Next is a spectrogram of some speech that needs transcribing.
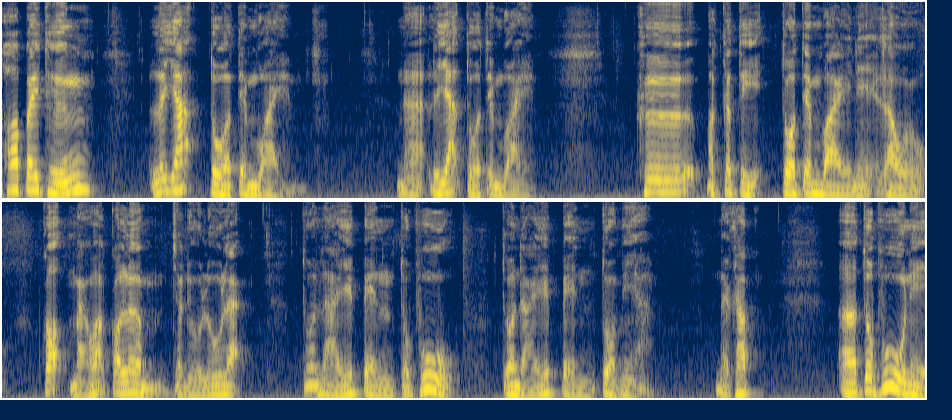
พอไปถึงระยะตัวเต็มวัยนะระยะตัวเต็มวัย คือปกติตัวเต็มวัยนี่เราก็หมายว่าก็เริ่มจะดูรู้แล้ว ตัวไหนเป็นตัวผู้ ตัวไหนเป็นตัวเมียนะครับตัวผู้นี่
